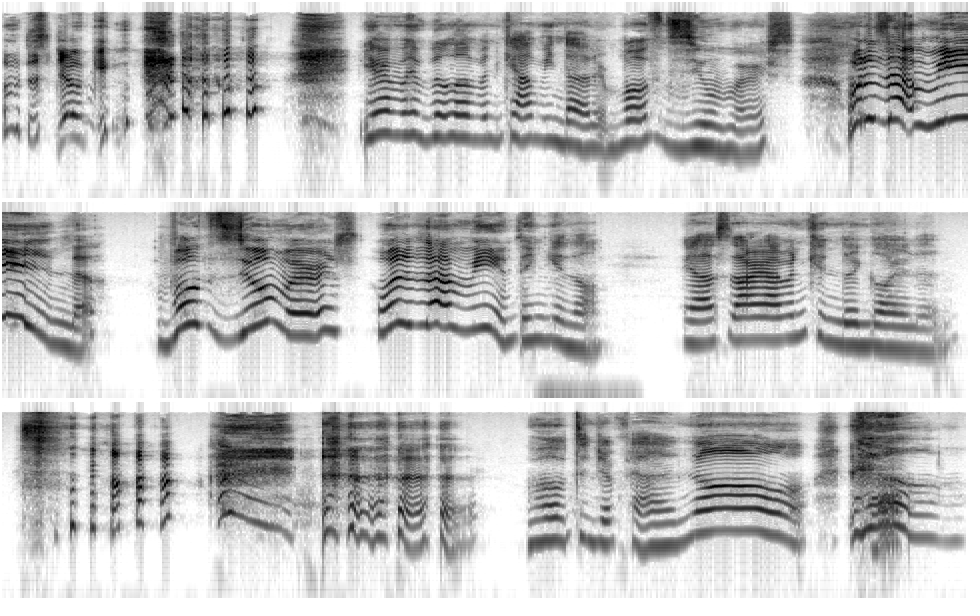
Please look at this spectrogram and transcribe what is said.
I'm just joking. You're my beloved Cappy daughter, both Zoomers. What does that mean? Both Zoomers? What does that mean? Thank you though. Yeah, sorry, I'm in kindergarten. Move to Japan. No! Even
